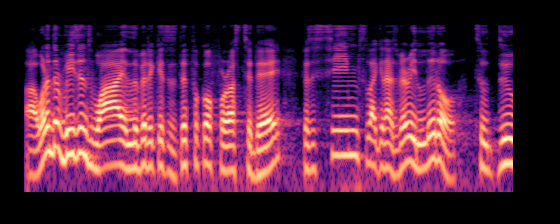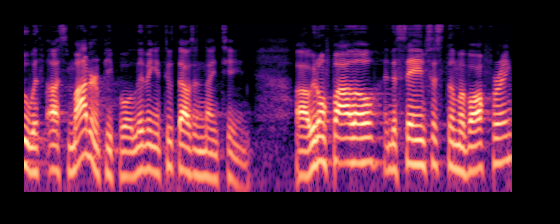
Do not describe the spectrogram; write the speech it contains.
Uh, one of the reasons why Leviticus is difficult for us today, because it seems like it has very little to do with us modern people living in 2019. Uh, we don't follow in the same system of offering,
